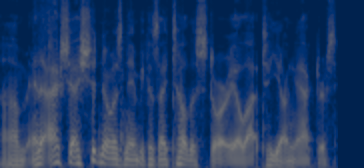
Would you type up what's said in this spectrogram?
um, and actually, I should know his name because I tell this story a lot to young actors.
